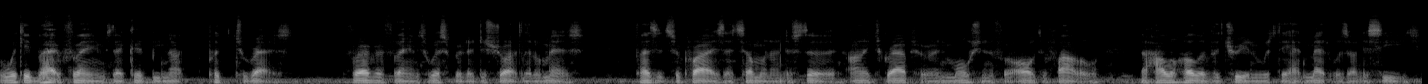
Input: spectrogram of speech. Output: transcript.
Wicked black flames that could be not put to rest. Forever flames whispered a distraught little miss pleasant surprise that someone understood. Onyx grabbed her and motioned for all to follow. The hollow hull of the tree in which they had met was under siege.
